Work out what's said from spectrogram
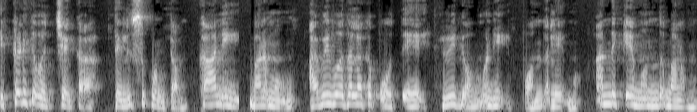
ఇక్కడికి వచ్చాక తెలుసుకుంటాం. కానీ మనము అవి వదలకపోతే ఇవి గమ్ముని పొందలేము. అందుకే ముందు మనం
